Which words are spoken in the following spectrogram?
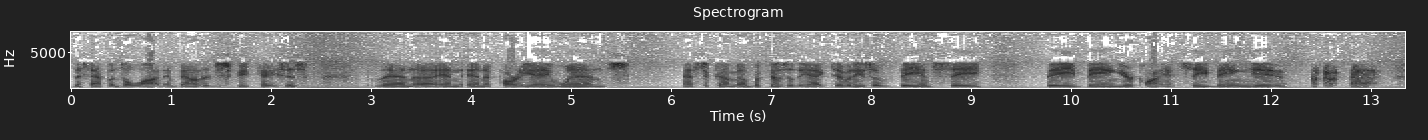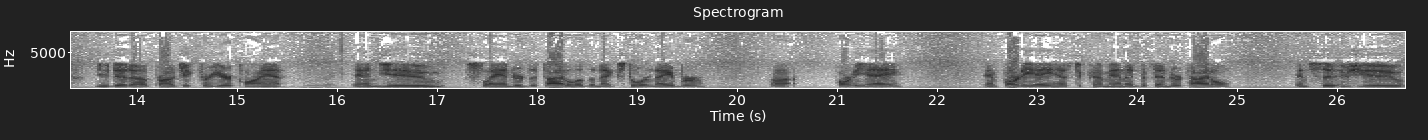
This happens a lot in boundary dispute cases. Then, uh, and and if Party A wins, has to come uh, because of the activities of B and C. B being your client, C being you. you did a project for your client, and you slandered the title of the next door neighbor, uh, Party A, and Party A has to come in and defend her title and sues you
